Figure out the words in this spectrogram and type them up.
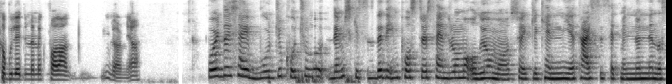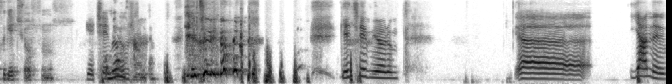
kabul edilmemek falan bilmiyorum ya. Bu arada şey Burcu Koçulu demiş ki sizde de imposter sendromu oluyor mu? Sürekli kendini yetersiz hissetmenin önüne nasıl geçiyorsunuz? Geçemiyorum. Geçemiyorum. Geçemiyorum. Ee, yani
